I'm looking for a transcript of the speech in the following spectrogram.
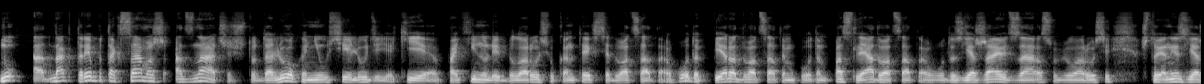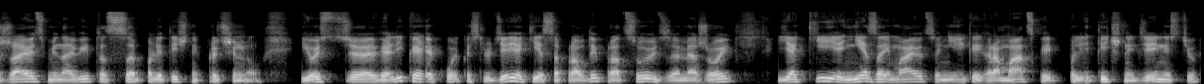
Ну аднак трэба таксама ж адзначыць что далёка не ўсе людзі якія пакінулі Беларусь у кантэксце двадца -го года перад двадцатым годам пасля двадца -го года з'язджаюць зараз у Беларусі што яны з'язджаюць менавіта з палітычных прычынаў. Ёсць вялікая колькасць людзей якія сапраўды працуюць за мяжой і якія не займаюцца нейкай грамадскай палітычнай дзейнасцю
